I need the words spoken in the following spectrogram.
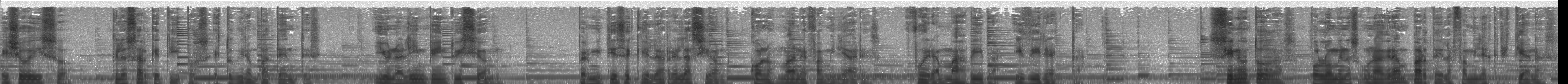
Ello hizo que los arquetipos estuvieran patentes y una limpia intuición permitiese que la relación con los manes familiares fuera más viva y directa. Si no todas, por lo menos una gran parte de las familias cristianas,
